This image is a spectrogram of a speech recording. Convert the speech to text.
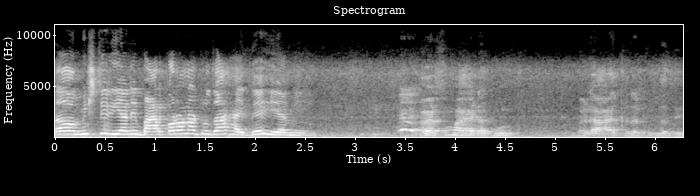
দাও মিষ্টির ইয়ারি বার করো না টু দা হাই দেহি আমি হ্যাঁ সময় এটা খুল এটা আজকে খুলে দে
